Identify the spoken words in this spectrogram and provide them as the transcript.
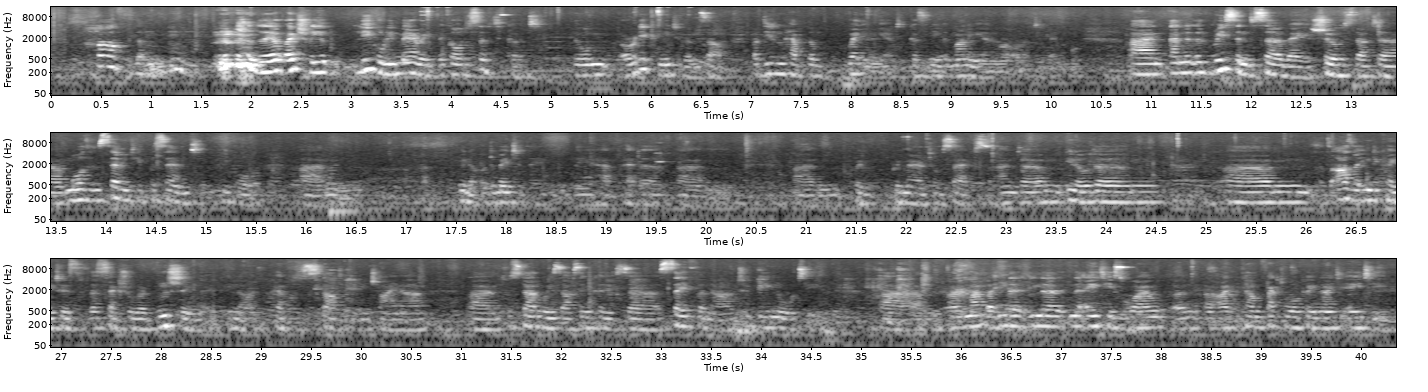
half of them, they're actually legally married, they got a certificate. They were already committed themselves, but didn't have the wedding yet because they needed money and all that to get. And, and a recent survey shows that uh, more than 70% of people, um, you know, admitted they, they have had a um, um, premarital sex. And, um, you know, the, um, the other indicators of the sexual revolution, you know, have started in China. Um, to start with, I think it's uh, safer now to be naughty. Um, I remember in the, in the, in the 80s, while uh, I became a factory worker in 1980,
